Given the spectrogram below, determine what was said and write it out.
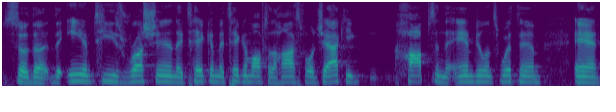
so the, the EMTs rush in, they take him, they take him off to the hospital. Jackie hops in the ambulance with him, and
